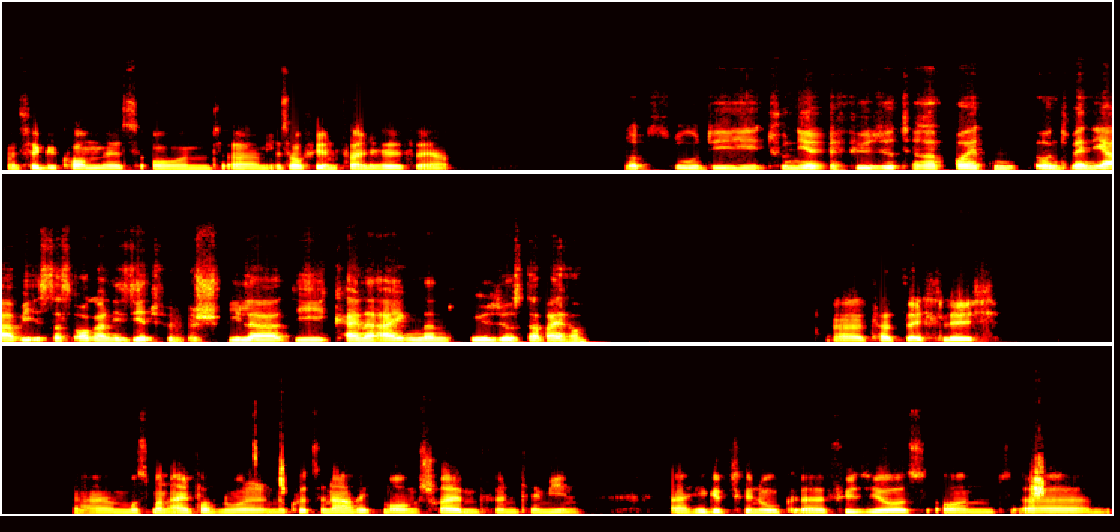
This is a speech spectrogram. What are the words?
als er gekommen ist und ähm, ist auf jeden Fall eine Hilfe, ja. Nutzt du die Turnierphysiotherapeuten und wenn ja, wie ist das organisiert für Spieler, die keine eigenen Physios dabei haben? Äh, tatsächlich äh, muss man einfach nur eine kurze Nachricht morgens schreiben für einen Termin. Äh, hier gibt es genug äh, Physios und ähm,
